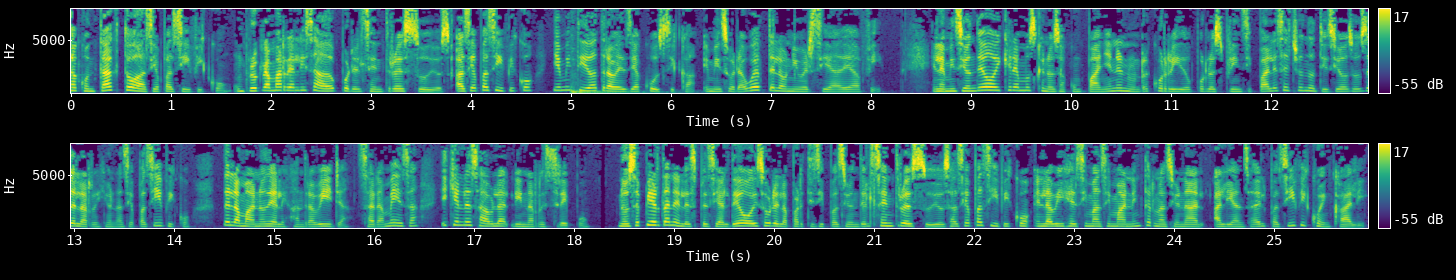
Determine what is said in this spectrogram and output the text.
a Contacto Asia-Pacífico, un programa realizado por el Centro de Estudios Asia-Pacífico y emitido a través de Acústica, emisora web de la Universidad de AFI. En la emisión de hoy queremos que nos acompañen en un recorrido por los principales hechos noticiosos de la región Asia-Pacífico, de la mano de Alejandra Villa, Sara Mesa y quien les habla, Lina Restrepo. No se pierdan el especial de hoy sobre la participación del Centro de Estudios Asia-Pacífico en la vigésima Semana Internacional Alianza del Pacífico en Cali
